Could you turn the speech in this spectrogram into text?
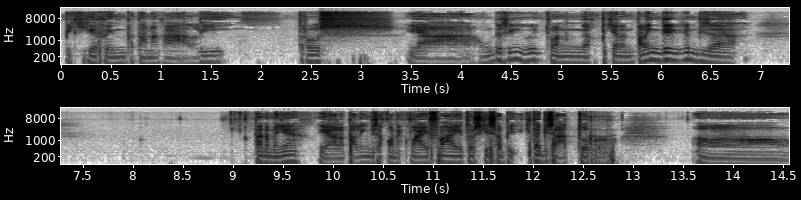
pikirin pertama kali. Terus ya udah sih gue cuman nggak kepikiran. Paling dia kan bisa apa namanya ya paling bisa connect wifi terus kita kita bisa atur uh,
